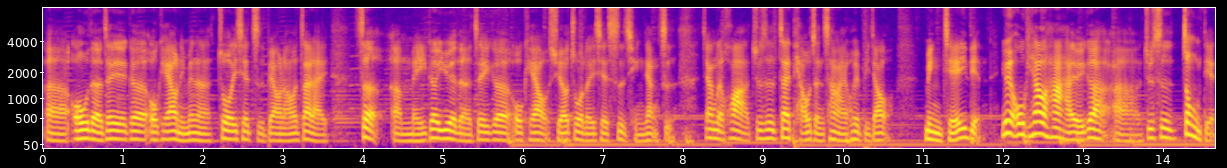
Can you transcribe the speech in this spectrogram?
呃 O 的这个 OKL 里面呢做一些指标，然后再来设呃每一个月的这个 OKL 需要做的一些事情，这样子。这样的话就是在调整上来会比较敏捷一点。因为 OKL 它还有一个呃就是重点，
